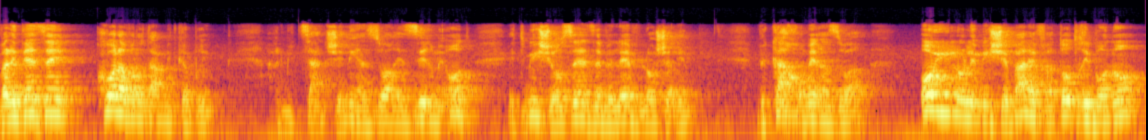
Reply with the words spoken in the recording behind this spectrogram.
ועל ידי זה כל עוונותיו מתכפרים. אבל מצד שני הזוהר הזהיר מאוד את מי שעושה את זה בלב לא שלם. וכך אומר הזוהר, אוי לו למי שבא לפתות ריבונו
